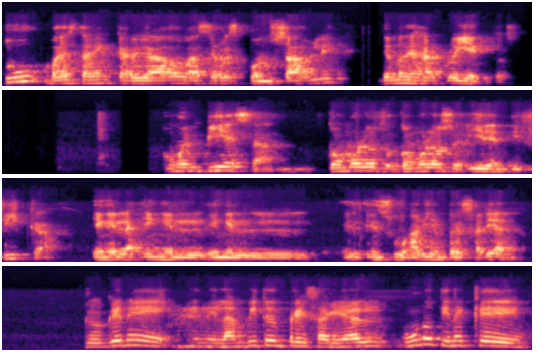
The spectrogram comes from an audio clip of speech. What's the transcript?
tú vas a estar encargado, vas a ser responsable de manejar proyectos. ¿Cómo empieza? ¿Cómo los, cómo los identifica en, el, en, el, en, el, en su área empresarial? Creo que en el ámbito empresarial uno tiene que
